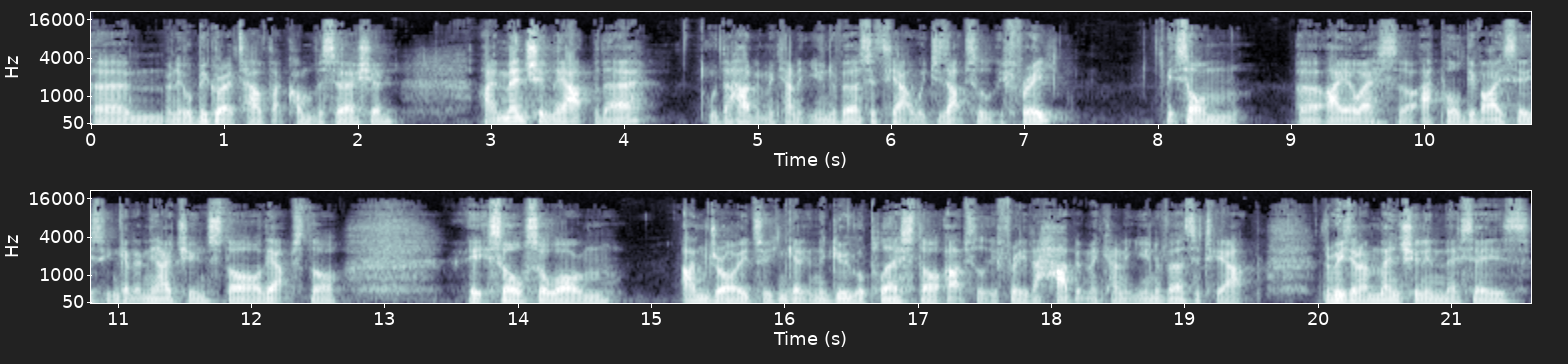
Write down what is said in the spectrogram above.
um, and it would be great to have that conversation. I mentioned the app there with the Habit Mechanic University app, which is absolutely free. It's on uh, iOS or Apple devices. You can get it in the iTunes Store or the App Store. It's also on Android, so you can get it in the Google Play Store. Absolutely free. The Habit Mechanic University app. The reason I'm mentioning this is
